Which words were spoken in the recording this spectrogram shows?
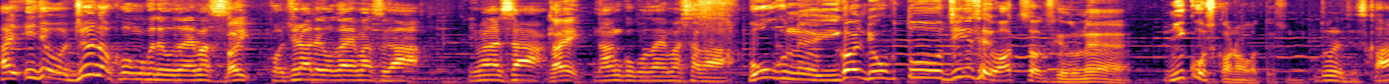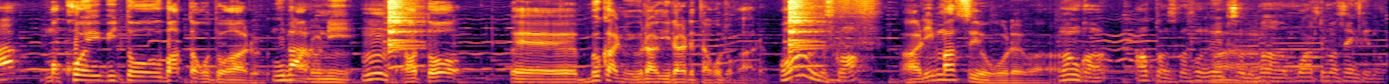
はい以上10の項目でございます、はい。こちらでございますが今田さん、はい。何個ございましたが僕ね意外に両方と人生は合ってたんですけどね。2個しかなかったですね。どれですか？まあ、恋人を奪ったことがある。二番。丸に、うん。あと、えー部下に裏切られたことがある。あるんですか？ありますよこれは。なんかあったんですか？そのエピソード。まだもらってませんけど。ま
